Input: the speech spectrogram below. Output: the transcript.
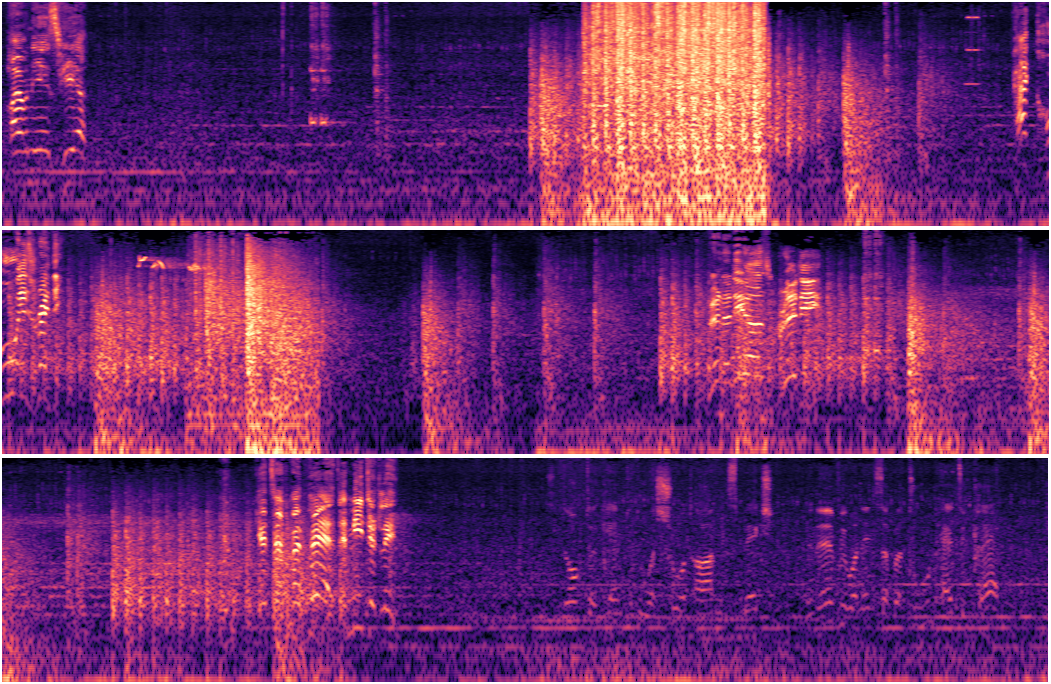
Pioneers here. Pack crew is ready. Grenadiers, ready! Get that repaired immediately. The doctor came to do a short arm inspection, and everyone in the platoon had to clap.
